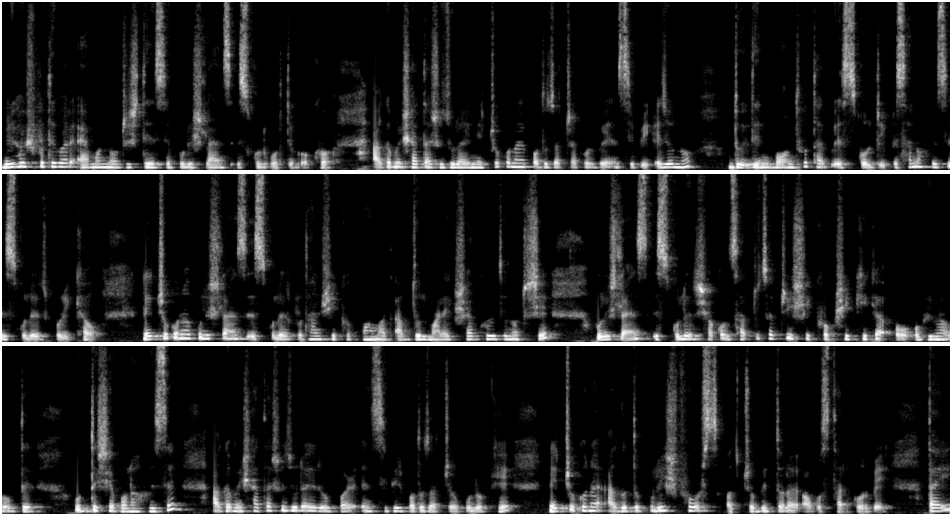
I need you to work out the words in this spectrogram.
বৃহস্পতিবার এমন নোটিশ দিয়েছে পুলিশ লাইন্স স্কুল কর্তৃপক্ষ। আগামী সাতাশে জুলাই নেত্রকোনায় পদযাত্রা করবে এনসিপি। এজন্য দুই দিন বন্ধ থাকবে স্কুলটি। পেছানো হয়েছে স্কুলের পরীক্ষাও। নেত্রকোনা পুলিশ লাইন্স স্কুলের প্রধান শিক্ষক মোহাম্মদ আব্দুল মালিক স্বাক্ষরিত নোটিশে পুলিশ লাইন্স স্কুলের সকল ছাত্রছাত্রী, শিক্ষক, শিক্ষিকা ও অভিভাবকদের উদ্দেশ্যে বলা হয়েছে, আগামী সাতাশে জুলাই রোববার এনসিপির পদযাত্রা উপলক্ষে নেত্রকোনায় আগত পুলিশ ফোর্স অত্র বিদ্যালয় অবস্থান করবে। তাই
